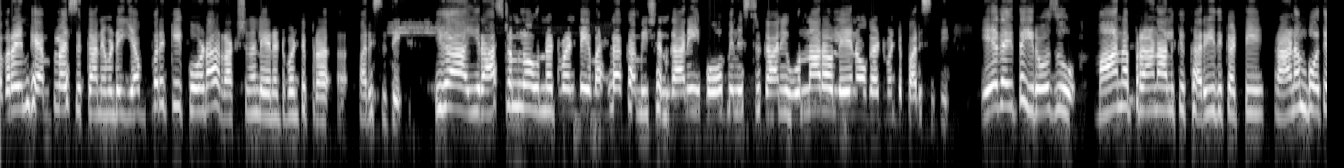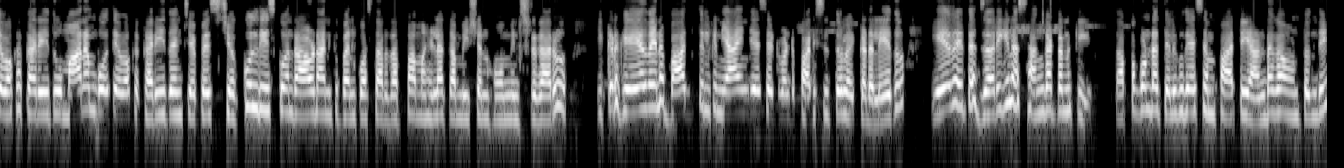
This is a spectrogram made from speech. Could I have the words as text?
ఎవరైనా ఎంప్లాయీస్కి కానివ్వండి ఎవరికి కూడా రక్షణ లేనటువంటి పరిస్థితి. ఇక ఈ రాష్ట్రంలో ఉన్నటువంటి మహిళా కమిషన్ కానీ హోమ్ మినిస్టర్ కానీ ఉన్నారో లేనో ఒకటువంటి పరిస్థితి. ఏదైతే ఈ రోజు మాన ప్రాణాలకి ఖరీదు కట్టి ప్రాణం పోతే ఒక ఖరీదు మానం పోతే ఒక ఖరీదు అని చెప్పేసి చెక్కులు తీసుకొని రావడానికి పనికొస్తారు తప్ప మహిళా కమిషన్ హోమ్ మినిస్టర్ గారు ఇక్కడికి ఏదైనా బాధితులకు న్యాయం చేసేటువంటి పరిస్థితులు ఇక్కడ లేదు. ఏదైతే జరిగిన సంఘటనకి తప్పకుండా తెలుగుదేశం పార్టీ అండగా ఉంటుంది.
